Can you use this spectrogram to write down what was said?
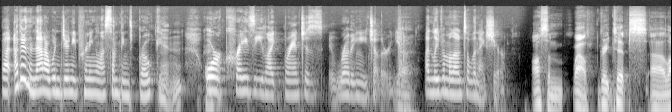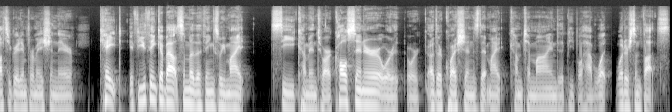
But other than that, I wouldn't do any pruning unless something's broken or crazy, like branches rubbing each other. Yeah. Yeah. I'd leave them alone till the next year. Awesome. Wow. Great tips. Uh, lots of great information there. Kate, if you think about some of the things we might see come into our call center or or other questions that might come to mind that people have, what what are some thoughts?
